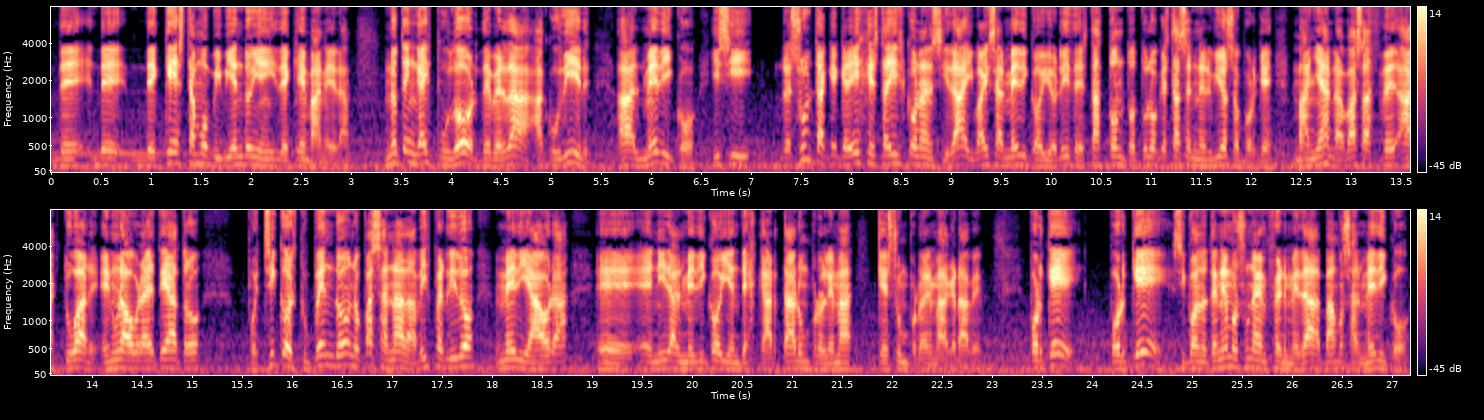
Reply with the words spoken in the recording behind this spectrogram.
de, de, de, qué estamos viviendo y de qué manera? No tengáis pudor, de verdad, acudir al médico y si resulta que creéis que estáis con ansiedad y vais al médico y os dice, estás tonto, tú lo que estás es nervioso porque mañana vas a, actuar en una obra de teatro, pues chicos, estupendo, no pasa nada, habéis perdido media hora eh, en ir al médico y en descartar un problema que es un problema grave. ¿Por qué? ¿Por qué? Si cuando tenemos una enfermedad vamos al médico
